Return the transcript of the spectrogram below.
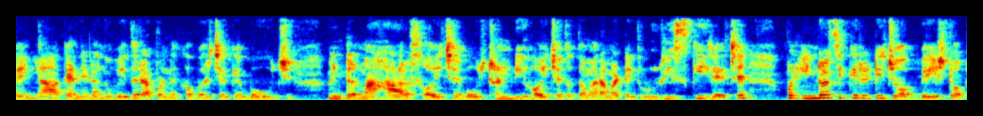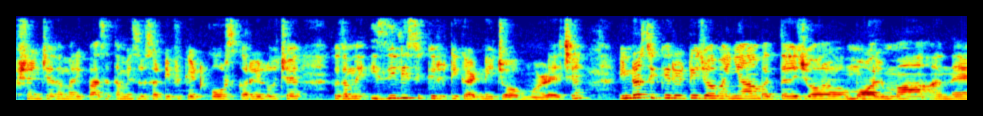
કે અહીંયા કેનેડાનું વેધર આપણને ખબર છે કે બહુ જ વિન્ટરમાં હાર્સ હોય છે, બહુ જ ઠંડી હોય છે, તો તમારા માટે થોડું રિસ્કી રહે છે. પણ indoor security job best option છે. તમારી પાસે તમે શું સર્ટિફિકેટ કોર્સ કરેલો છે, તો તમને ઇઝીલી સિક્યુરિટી ગાર્ડની જોબ મળે છે. ઇન્ડોર સિક્યુરિટી જોબ અહીંયા બધા જ મોલમાં અને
